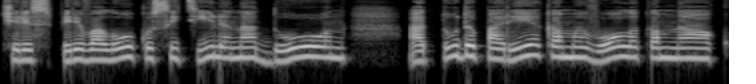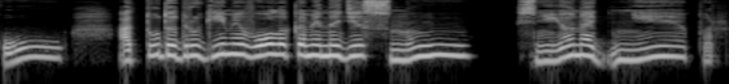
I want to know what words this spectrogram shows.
через переволоку с на Дон, оттуда по рекам и волокам на Аку, оттуда другими волоками на Десну, с нее на Днепр,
